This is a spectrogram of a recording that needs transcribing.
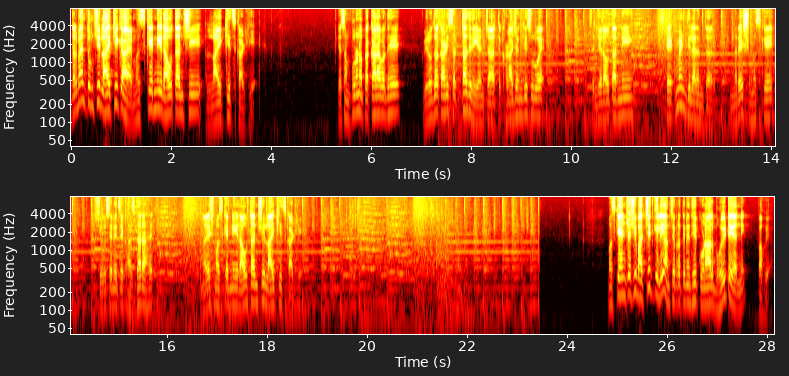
दरम्यान तुमची लायकी काय? म्हस्केंनी राऊतांची लायकीच काढली आहे. या संपूर्ण प्रकारामध्ये विरोधक आणि सत्ताधारी यांच्यात खडाजंगी सुरू आहे. संजय राऊतांनी स्टेटमेंट दिल्यानंतर नरेश म्हस्के शिवसेनेचे खासदार आहेत. नरेश म्हस्केंनी राऊतांची लायकीच काढली आहे. म्हस्के यांच्याशी बातचीत केली आमचे प्रतिनिधी कुणाल भोईटे यांनी. पाहूया.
